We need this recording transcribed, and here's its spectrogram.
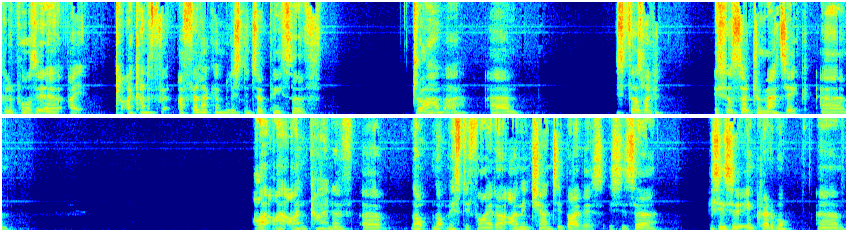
going to pause it there. I, I kind of, I feel like I'm listening to a piece of drama. Um, it feels like a, it feels so dramatic. Um, I, I, I'm kind of uh, not not mystified. I, I'm enchanted by this. This is uh, this is incredible. Um,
